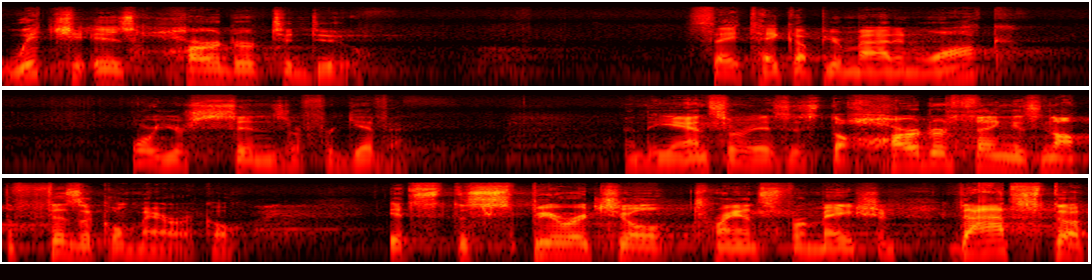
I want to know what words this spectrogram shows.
Which is harder to do? Say, Take up your mat and walk, or your sins are forgiven. And the answer is, is the harder thing is not the physical miracle. It's the spiritual transformation. That's the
